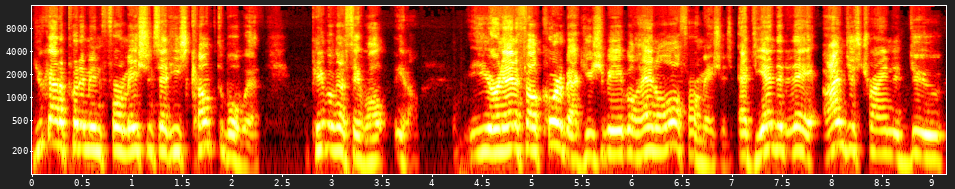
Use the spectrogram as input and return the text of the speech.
You got to put him in formations that he's comfortable with. People are going to say, well, you know, you're an NFL quarterback. You should be able to handle all formations. At the end of the day, I'm just trying to do,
